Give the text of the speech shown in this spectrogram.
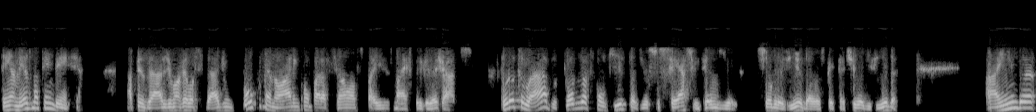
têm a mesma tendência, apesar de uma velocidade um pouco menor em comparação aos países mais privilegiados. Por outro lado, todas as conquistas e o sucesso em termos de sobrevida ou expectativa de vida ainda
